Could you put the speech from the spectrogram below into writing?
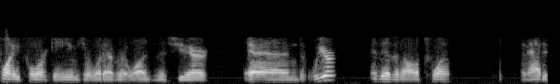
24 games or whatever it was this year, and we were competitive in all 20 and had a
